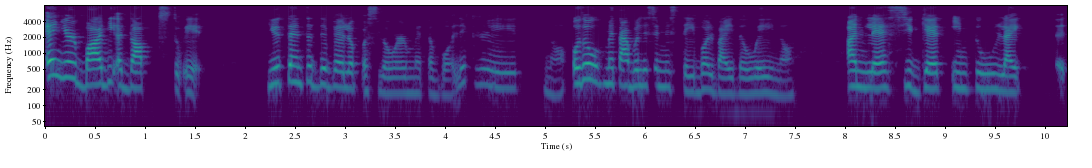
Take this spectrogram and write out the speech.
And your body adapts to it. You tend to develop a slower metabolic rate no? Although metabolism is stable by the way no? Unless you get into like uh,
